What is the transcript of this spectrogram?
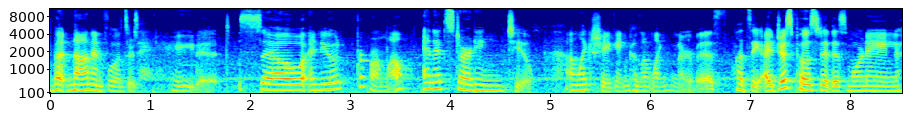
but non-influencers hate it. So I knew it would perform well and it's starting to. I'm like shaking because I'm like nervous. Let's see, I just posted it this morning.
